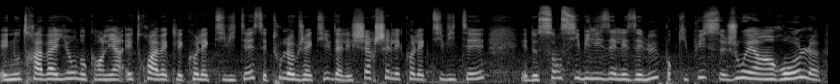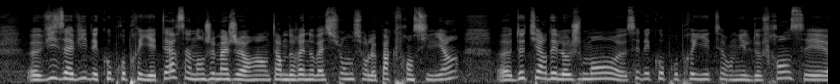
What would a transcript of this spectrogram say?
Et nous travaillons donc en lien étroit avec les collectivités. C'est tout l'objectif d'aller chercher les collectivités et de sensibiliser les élus pour qu'ils puissent jouer un rôle euh, vis-à-vis des copropriétaires. C'est un enjeu majeur hein, en termes de rénovation sur le parc francilien. Euh, deux tiers des logements, c'est des copropriétés en Ile-de-France. Et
